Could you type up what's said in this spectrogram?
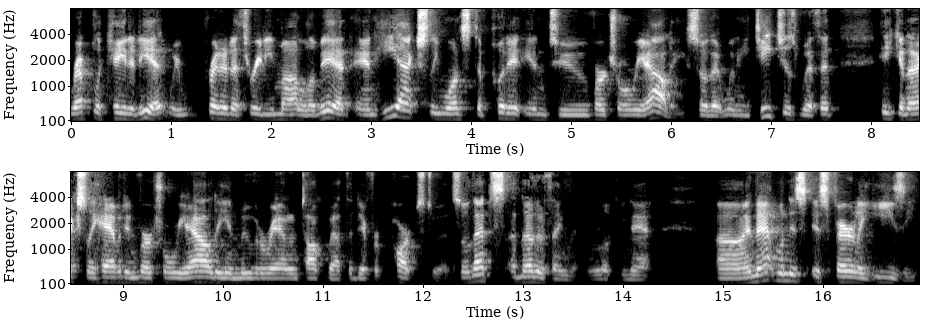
replicated it. We printed a 3D model of it, and he actually wants to put it into virtual reality so that when he teaches with it, he can actually have it in virtual reality and move it around and talk about the different parts to it. So that's another thing that we're looking at. Uh, and that one is, is fairly easy.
